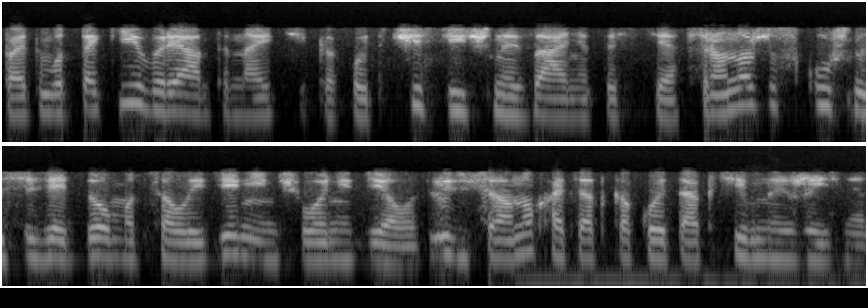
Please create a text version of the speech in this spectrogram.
Поэтому вот такие варианты найти какой-то частичной занятости. Все равно же скучно сидеть дома целый день и ничего не делать. Люди все равно хотят какой-то активной жизни.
